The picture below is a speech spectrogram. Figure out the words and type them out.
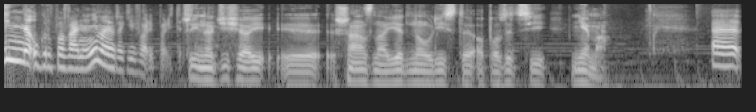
inne ugrupowania nie mają takiej woli politycznej. Czyli na dzisiaj y, szans na jedną listę opozycji nie ma. E,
